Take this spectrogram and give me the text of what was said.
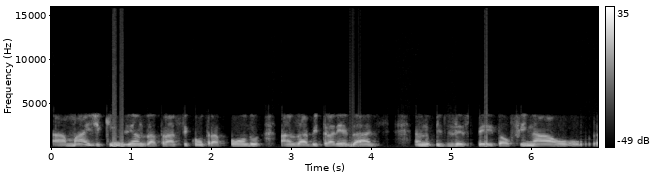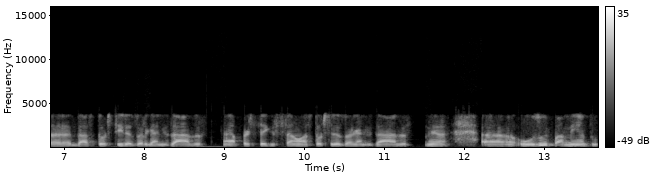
há mais de 15 anos atrás, se contrapondo às arbitrariedades é, no que diz respeito ao final das torcidas organizadas, a perseguição às torcidas organizadas, né? uh, o usurpamento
